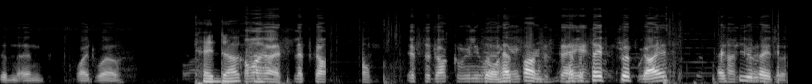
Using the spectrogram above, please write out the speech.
didn't end quite well. Okay, Doug. Come on, guys, let's go. Oh. If the dog really So have fun. stay, Have a safe trip, guys. I can't see you later.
